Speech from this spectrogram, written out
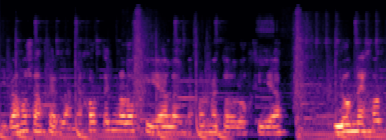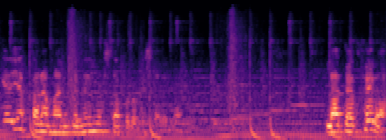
Y vamos a hacer la mejor tecnología, la mejor metodología, lo mejor que haya para mantener nuestra promesa de valor. La tercera,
